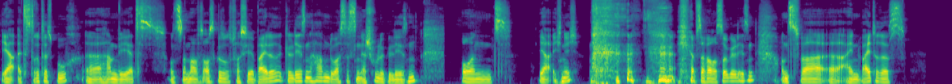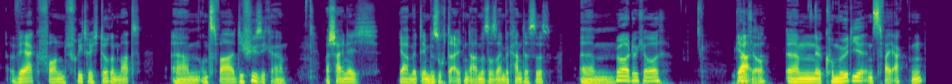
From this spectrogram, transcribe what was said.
ja, als drittes Buch äh, haben wir jetzt uns nochmal was ausgesucht, was wir beide gelesen haben. Du hast es in der Schule gelesen. Und ja, ich nicht. ich habe es aber auch so gelesen. Und zwar äh, ein weiteres Werk von Friedrich Dürrenmatt. Ähm, und zwar Die Physiker. Wahrscheinlich, ja, mit dem Besuch der alten Dame so sein bekanntestes. Ähm, Ja, durchaus. ja, auch. Ähm, eine Komödie in zwei Akten.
